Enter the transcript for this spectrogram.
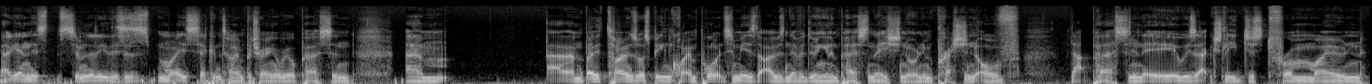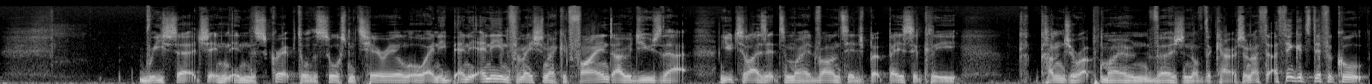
again, this similarly, this is my second time portraying a real person. Um, and both times, what's been quite important to me is that I was never doing an impersonation or an impression of that person. It, it was actually just from my own research in, in the script or the source material or any, any any information I could find, I would use that, utilize it to my advantage, but basically conjure up my own version of the character. And I, th- I, think it's difficult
